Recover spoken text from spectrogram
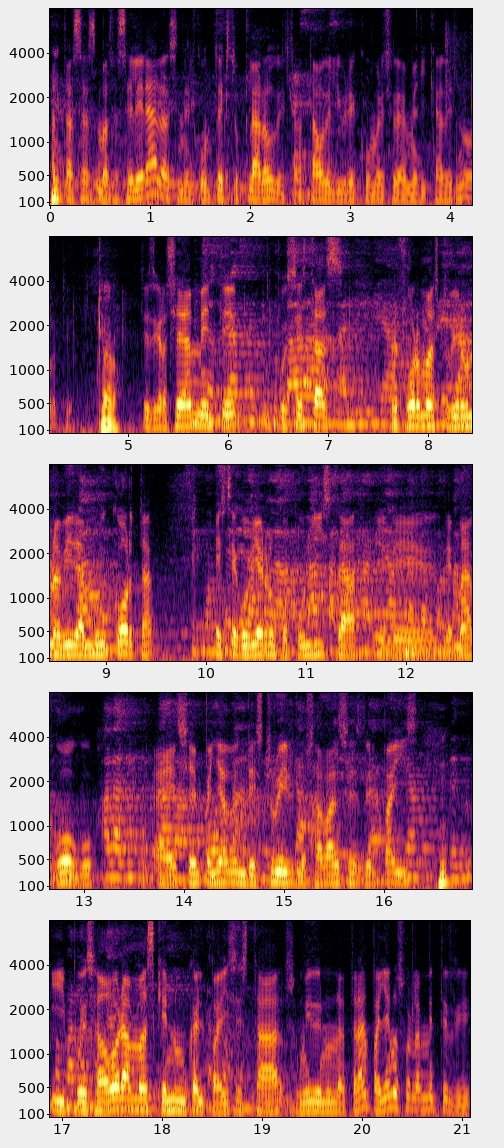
a tasas más aceleradas, en el contexto, claro, del Tratado de Libre Comercio de América del Norte. Claro. Desgraciadamente, pues estas reformas tuvieron una vida muy corta este gobierno populista, eh, de, demagogo, eh, se ha empeñado en destruir los avances del país y pues ahora más que nunca el país está sumido en una trampa, ya no solamente de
